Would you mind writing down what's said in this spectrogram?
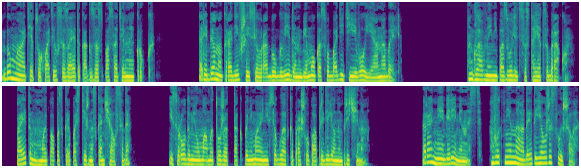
Думаю, отец ухватился за это как за спасательный круг. Ребенок, родившийся в роду Гвиденби, мог освободить его и Аннабель. Главное — не позволить состояться браку. Поэтому мой папа скоропостижно скончался, да? И с родами у мамы тоже, так понимаю, не все гладко прошло по определенным причинам. Ранняя беременность. Вот не надо, это я уже слышала.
